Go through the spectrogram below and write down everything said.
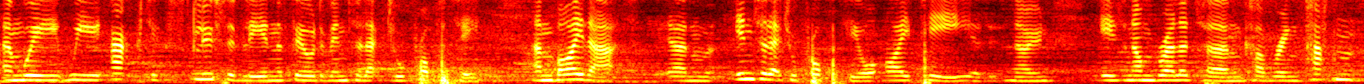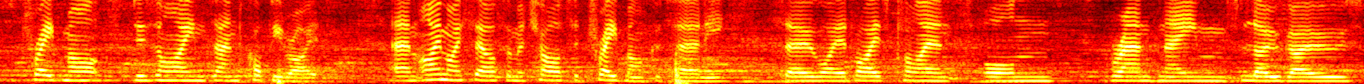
and we, we act exclusively in the field of intellectual property. And by that, um, intellectual property, or IP as it's known, is an umbrella term covering patents, trademarks, designs, and copyright. Um, I myself am a chartered trademark attorney, so I advise clients on brand names, logos,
